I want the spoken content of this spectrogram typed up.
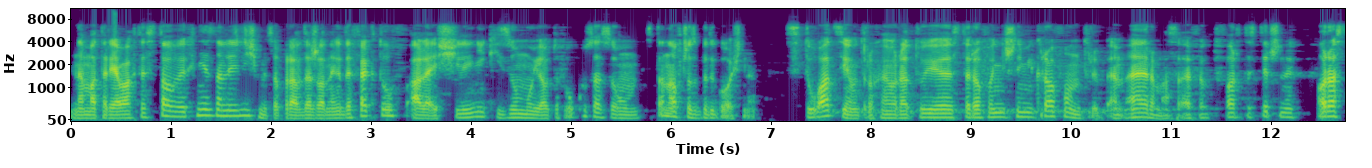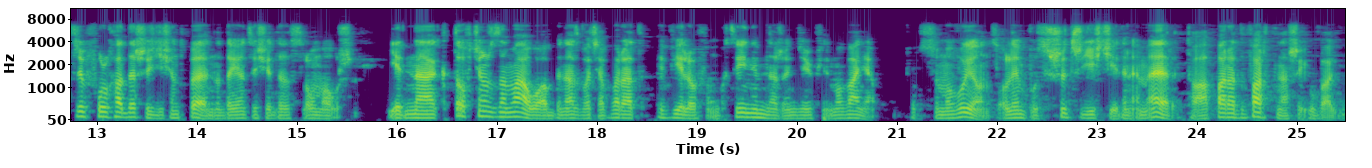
Na materiałach testowych nie znaleźliśmy co prawda żadnych defektów, ale silniki zoomu i autofokusa są stanowczo zbyt głośne. Sytuację trochę ratuje stereofoniczny mikrofon, tryb MR, masa efektów artystycznych oraz tryb Full HD 60p nadający się do slow motion. Jednak to wciąż za mało, aby nazwać aparat wielofunkcyjnym narzędziem filmowania. Podsumowując, Olympus 331MR to aparat wart naszej uwagi,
